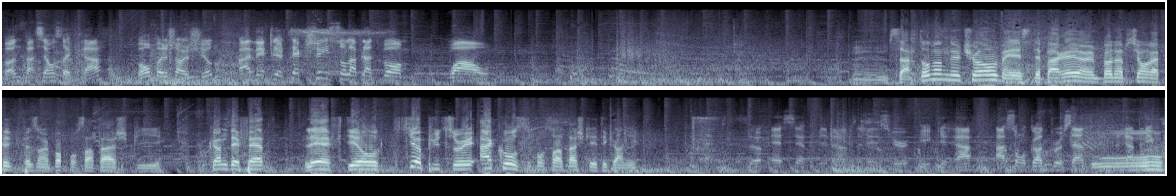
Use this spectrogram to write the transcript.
Bonne patience de Kraft. Bon Punisher Shield. Avec le Tech Chase sur la plateforme. Wow. Ça retourne en neutral, mais c'était pareil, une bonne option rapide qui faisait un bon pourcentage. Puis, comme défaite, le F-Deal qui a pu tuer à cause du pourcentage qui a été gagné. La pizza est servie, mesdames et messieurs. Et Graf à son God Percent. Rappelez-vous,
